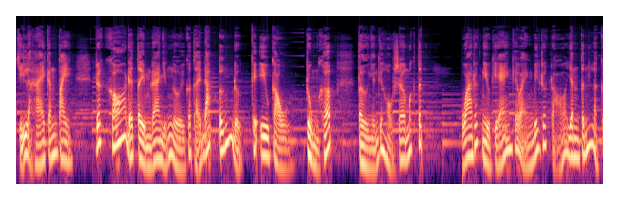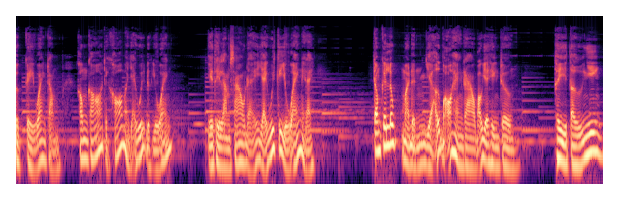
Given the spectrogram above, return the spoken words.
chỉ là hai cánh tay, rất khó để tìm ra những người có thể đáp ứng được cái yêu cầu trùng khớp từ những cái hồ sơ mất tích. Qua rất nhiều kỳ án các bạn biết rất rõ danh tính là cực kỳ quan trọng, không có thì khó mà giải quyết được vụ án. Vậy thì làm sao để giải quyết cái vụ án này đây? Trong cái lúc mà định dỡ bỏ hàng rào bảo vệ hiện trường, Thì tự nhiên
